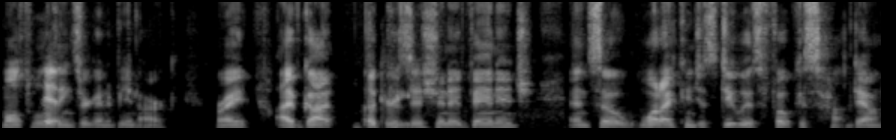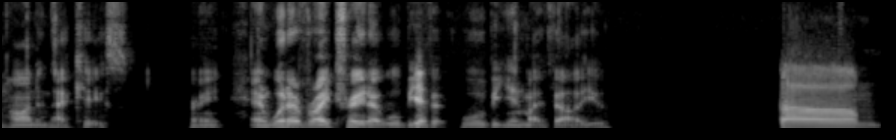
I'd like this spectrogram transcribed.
multiple Yeah. things are going to be an arc, right? I've got the Agreed. position advantage, and so what I can just do is focus down Han in that case, right? And whatever I trade out will be Yeah. will be in my value. Um,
